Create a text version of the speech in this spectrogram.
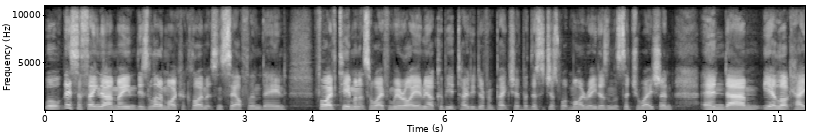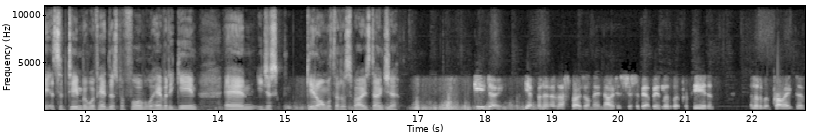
Well, that's the thing, though. I mean, there's a lot of microclimates in Southland, and five, ten minutes away from where I am now could be a totally different picture. But this is just what my read is the situation. And um, yeah, look, hey, it's September. We've had this before. We'll have it again, and you just get on with it, I suppose, don't you? You do. Yep. And, and I suppose on that note, it's just about being a little bit prepared and a little bit proactive.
